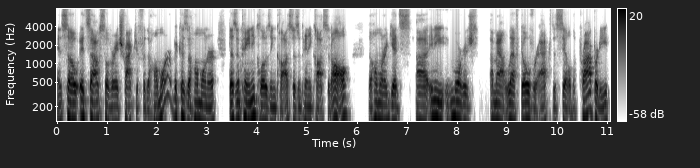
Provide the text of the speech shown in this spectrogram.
And so it's also very attractive for the homeowner because the homeowner doesn't pay any closing costs, doesn't pay any costs at all. The homeowner gets uh, any mortgage amount left over after the sale of the property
